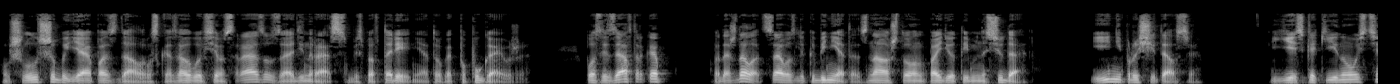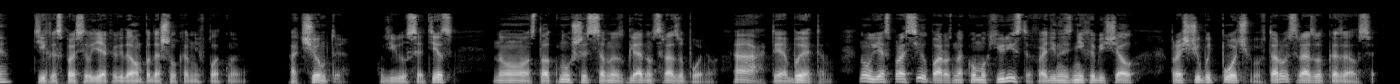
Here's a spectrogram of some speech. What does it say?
Уж лучше бы я опоздал, рассказал бы всем сразу за один раз, без повторения, а то как попугай уже. После завтрака подождал отца возле кабинета, знал, что он пойдет именно сюда. И не просчитался. «Есть какие новости?» — тихо спросил я, когда он подошел ко мне вплотную. «О чем ты?» — удивился отец, но, столкнувшись со мной взглядом, сразу понял. «А, ты об этом. Ну, я спросил пару знакомых юристов, один из них обещал прощупать почву, второй сразу отказался.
